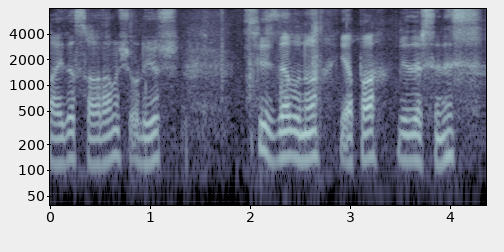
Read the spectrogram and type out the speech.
fayda sağlamış oluyor. Siz de bunu yapabilirsiniz.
